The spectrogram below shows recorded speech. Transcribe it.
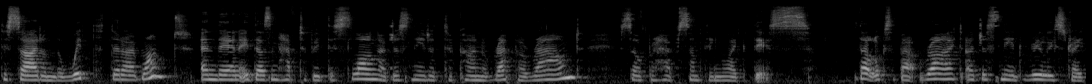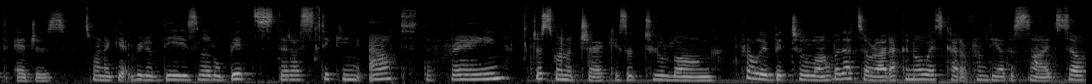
decide on the width that I want and then it doesn't have to be this long. I just need it to kind of wrap around. So perhaps something like this. That looks about right. I just need really straight edges just want to get rid of these little bits that are sticking out the fraying just want to check is it too long? Probably a bit too long but that's all right I can always cut it from the other side. So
